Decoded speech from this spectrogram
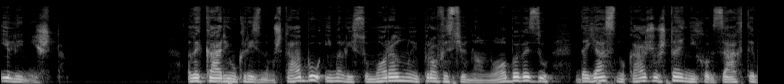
ili ništa. Lekari u kriznom štabu imali su moralnu i profesionalnu obavezu da jasno kažu šta je njihov zahtev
